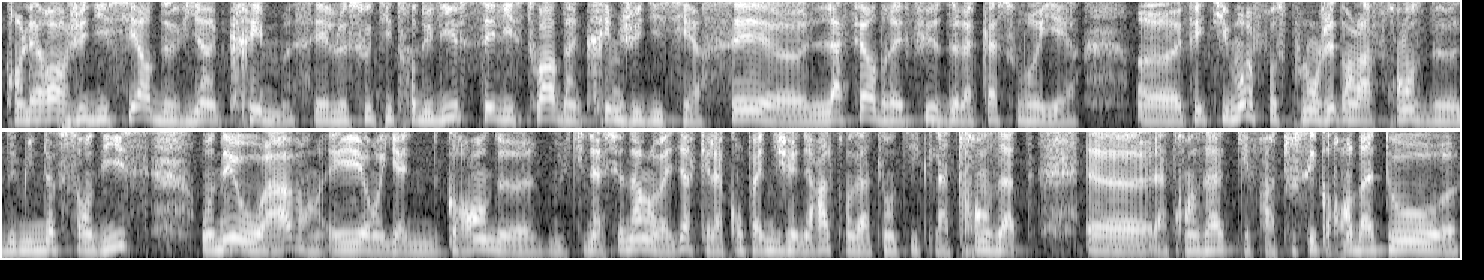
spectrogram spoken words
Quand l'erreur judiciaire devient crime, c'est le sous-titre du livre, c'est l'histoire d'un crime judiciaire. C'est euh, l'affaire Dreyfus de la classe ouvrière. Euh, effectivement, il faut se plonger dans la France de, de 1910. On est au Havre et il y a une grande multinationale, on va dire, qui est la Compagnie Générale Transatlantique, la Transat. Euh, la Transat qui fera tous ces grands bateaux, euh,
